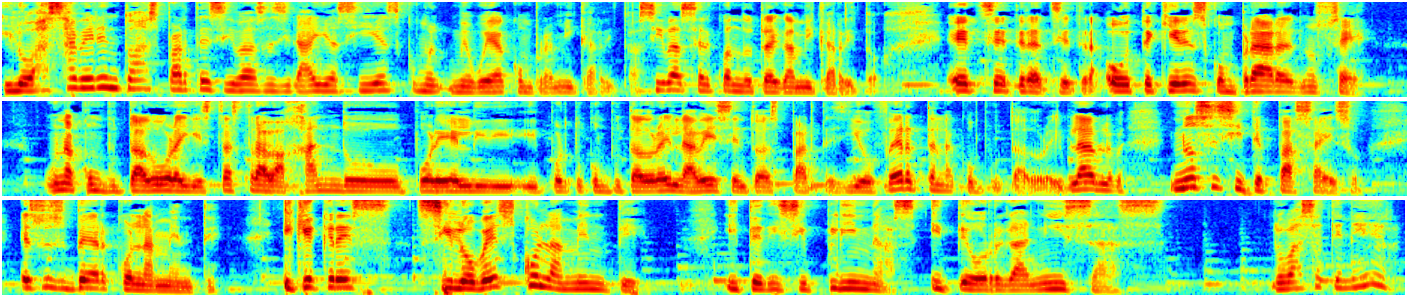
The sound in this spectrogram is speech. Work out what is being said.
y lo vas a ver en todas partes y vas a decir, ay, así es como me voy a comprar mi carrito, así va a ser cuando traiga mi carrito, etcétera, etcétera. O te quieres comprar, no sé, una computadora y estás trabajando por él y, por tu computadora y la ves en todas partes y oferta en la computadora y bla, bla, bla. No sé si te pasa eso. Eso es ver con la mente. ¿Y qué crees? Si lo ves con la mente y te disciplinas y te organizas, lo vas a tener.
